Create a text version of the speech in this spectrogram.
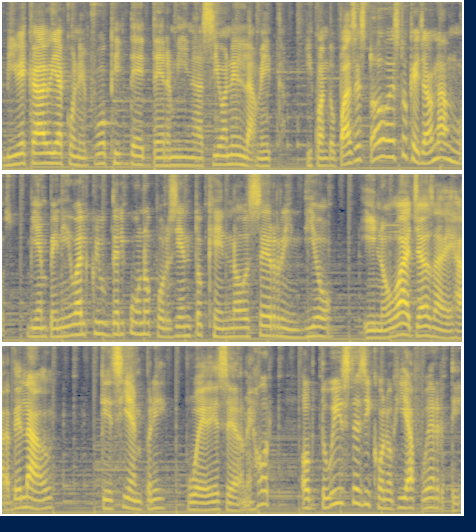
Vive cada día con enfoque y determinación en la meta. Y cuando pases todo esto que ya hablamos, bienvenido al club del 1% que no se rindió. Y no vayas a dejar de lado que siempre puede ser mejor. Obtuviste psicología fuerte,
